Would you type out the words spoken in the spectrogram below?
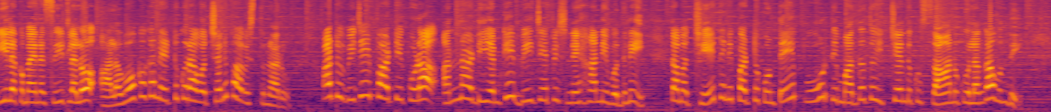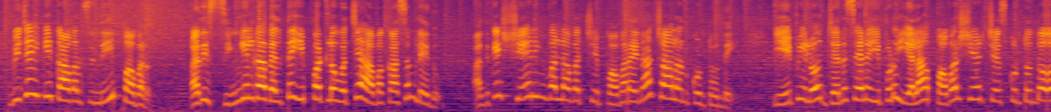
కీలకమైన సీట్లలో అలవోకగా నెట్టుకురావచ్చని భావిస్తున్నారు. అటు విజయ్ పార్టీ కూడా అన్నా డీఎంకే బీజేపీ స్నేహాన్ని వదిలి తమ చేతిని పట్టుకుంటే పూర్తి మద్దతు ఇచ్చేందుకు సానుకూలంగా ఉంది. విజయ్కి కావాల్సింది పవర్. అది సింగిల్గా వెళ్తే ఇప్పట్లో వచ్చే అవకాశం లేదు. అందుకే షేరింగ్ వల్ల వచ్చే పవర్ అయినా చాలనుకుంటుంది. ఏపీలో జనసేన ఇప్పుడు ఎలా పవర్ షేర్ చేసుకుంటుందో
